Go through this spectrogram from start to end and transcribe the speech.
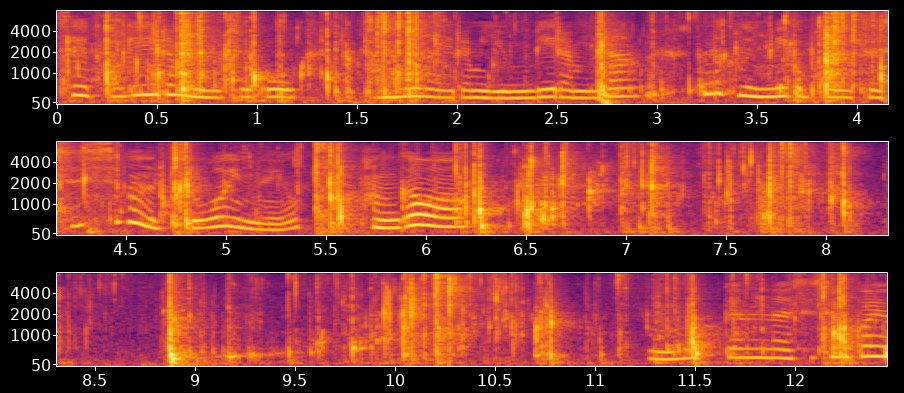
제 고기 이름은 유주고 그 반모자 이름이 윤비랍니다. 근데 그 윤비가 바로 제 실시간에 들어와 있네요. 반가워. 못 먹겠네. 실시간 꺼요.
